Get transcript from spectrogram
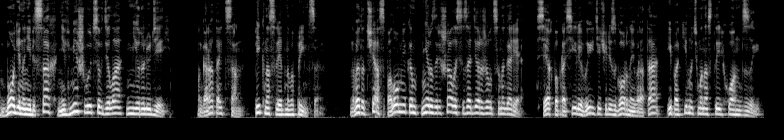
Боги на небесах не вмешиваются в дела мира людей. Гора Тайцан, пик наследного принца. В этот час паломникам не разрешалось задерживаться на горе. Всех попросили выйти через горные врата и покинуть монастырь Хуанцзы.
